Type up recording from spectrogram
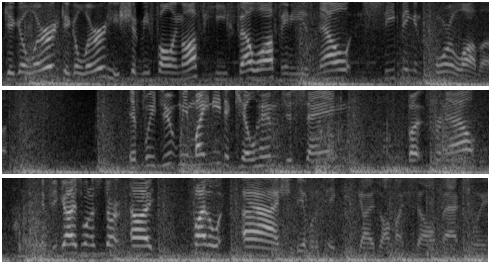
Gig alert, gig alert, he should be falling off. He fell off and he is now seeping in poor lava. If we do, we might need to kill him, just saying. But for now, if you guys want to start, uh, by the way, uh, I should be able to take these guys on myself, actually.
